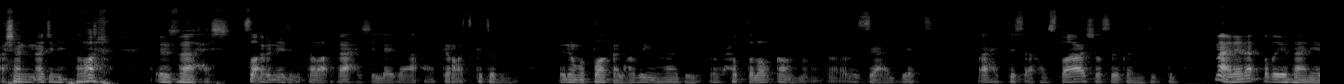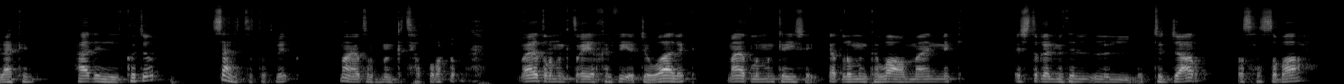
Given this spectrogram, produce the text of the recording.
عشان اجني الثراء الفاحش صعب اني اجني الثراء الفاحش إلا إذا قرأت كتب علوم الطاقة العظيمة هذه وأحط الأرقام أوزعها على البيت. واحد تسعة خمسة عشر أصير غني جدا. ما علينا قضية ثانية. لكن هذه الكتب سهلة التطبيق. ما يطلب منك تحط رقم. ما يطلب منك تغير خلفية جوالك. ما يطلب منك أي شيء. يطلب منك اللهم أنك اشتغل مثل التجار اصحى الصباح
